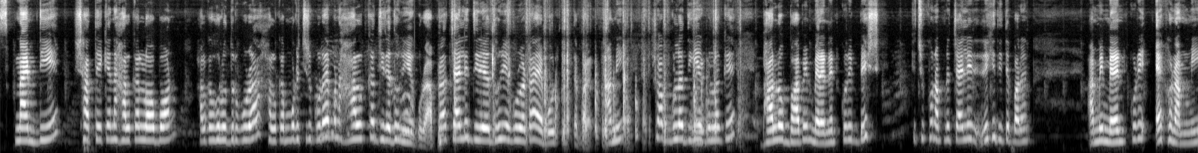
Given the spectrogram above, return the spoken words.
স্নাইপ দিয়ে। সাথে এখানে হালকা লবণ, হালকা হলুদের গুঁড়া, হালকা মরিচের গুঁড়া এবং হালকা জিরে ধনিয়া গুঁড়া। আপনারা চাইলে জিরে ধনিয়া গুঁড়াটা অ্যাভয়েড করতে পারেন। আমি সবগুলো দিয়ে এগুলোকে ভালোভাবে ম্যারিনেট করি বেশ কিছুক্ষণ আপনি চাইলে রেখে দিতে পারেন। আমি ম্যারিনেট করি এখন আমি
